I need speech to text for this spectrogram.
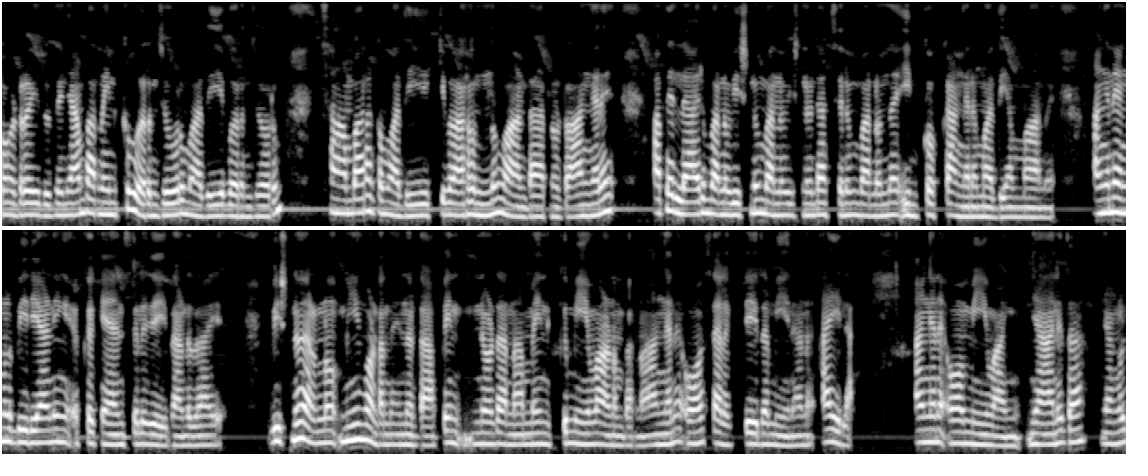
ഓർഡർ ചെയ്തത്. ഞാൻ പറഞ്ഞു എനിക്ക് വെറുംചോറ് മതി വെറുംചോറും സാമ്പാറൊക്കെ മതി. എനിക്ക് വേറെ ഒന്നും വേണ്ടായിരുന്നു കേട്ടോ അങ്ങനെ അപ്പോൾ എല്ലാവരും പറഞ്ഞു വിഷ്ണു പറഞ്ഞു വിഷ്ണുവിന്റെ അച്ഛനും പറഞ്ഞു എന്നാൽ എനിക്കൊക്കെ അങ്ങനെ മതി അമ്മ എന്ന് അങ്ങനെ ഞങ്ങൾ ബിരിയാണി ഒക്കെ ക്യാൻസൽ ചെയ്താണ്ട് ഇതായി വിഷ്ണു പറഞ്ഞു മീൻ കൊണ്ടുവന്നിരുന്നു കേട്ടോ അപ്പം എന്നോട് പറഞ്ഞു അമ്മ എനിക്ക് മീൻ വേണം പറഞ്ഞു. അങ്ങനെ ഓ സെലക്ട് ചെയ്ത മീനാണ് അയില. അങ്ങനെ ഓ മീൻ വാങ്ങി. ഞാനിതാ ഞങ്ങൾ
